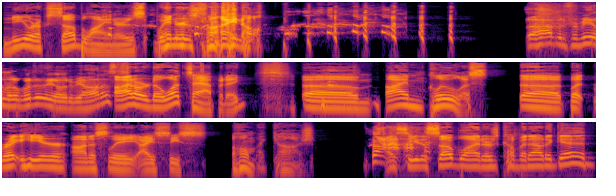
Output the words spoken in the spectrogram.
New York Subliners winners final. That happened for me a little bit ago, to be honest. I don't know what's happening. Um, I'm clueless. Uh, but right here, honestly, I see. s- Oh my gosh, I see the subliners coming out again.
